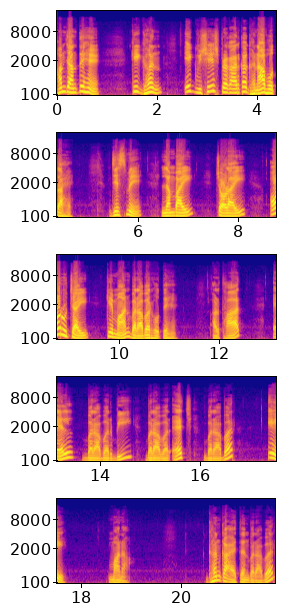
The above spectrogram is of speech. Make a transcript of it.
हम जानते हैं कि घन एक विशेष प्रकार का घनाभ होता है, जिसमें लंबाई, चौड़ाई और ऊंचाई के मान बराबर होते हैं। अर्थात L बराबर बी बराबर एच बराबर ए माना। घन का आयतन बराबर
